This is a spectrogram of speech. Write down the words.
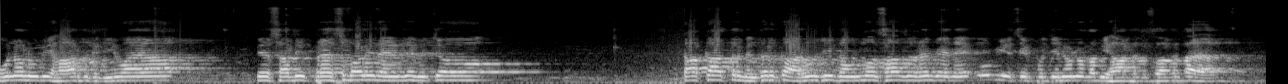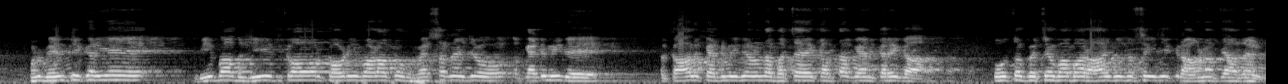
ਉਹਨਾਂ ਨੂੰ ਵੀ ਹਾਰਦਿਕ ਜੀਵ ਆ। ਤੇ ਸਾਡੀ ਪ੍ਰੈਸ ਵਾਲੇ ਲੈਣ ਦੇ ਵਿੱਚੋਂ ਕਾਕਾ ਧਰਮਿੰਦਰ ਘਾਰੂ ਜੀ ਗੌਂਮਾ ਸਾਹਿਬ ਜੋ ਰਹਿੰਦੇ ਨੇ, ਉਹ ਵੀ ਇੱਥੇ ਪੁੱਜੇ ਨੇ, ਉਹਨਾਂ ਦਾ ਵੀ ਹਾਰਦਿਕ ਸਵਾਗਤ ਹੈ ਹੁਣ ਬੇਨਤੀ ਕਰੀਏ, ਬੀਬਾ ਬਲਜੀਤ ਕੌਰ ਕੌੜੀਵਾਲਾ ਤੋਂ ਪ੍ਰੋਫੈਸਰ ਨੇ ਜੋ ਅਕੈਡਮੀ ਦੇ, ਅਕਾਲ ਅਕੈਡਮੀ ਦੇ, ਉਹਨਾਂ ਦਾ ਬੱਚਾ ਇਹ ਕਵਿਤਾ ਗਿਆਨ ਕਰੇਗਾ। ਉਸ ਤੋਂ ਪਿੱਛੇ ਬਾਬਾ ਰਾਜਵਿੰਦਰ ਸਿੰਘ ਜੀ ਘਰਾਣਾ ਤਿਆਰ ਰਹਿਣ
